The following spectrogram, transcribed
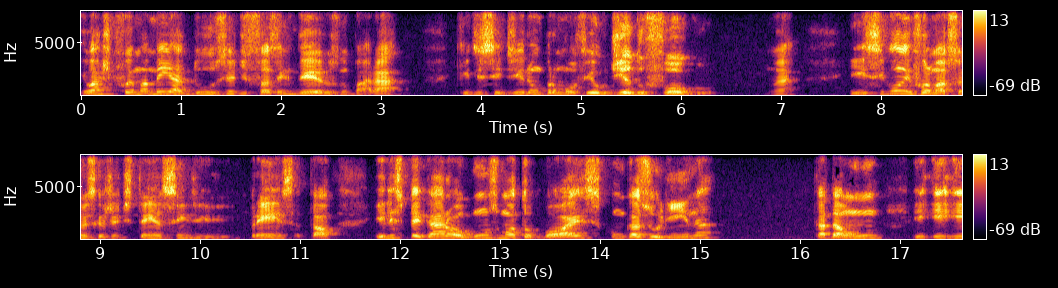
eu acho que foi uma meia dúzia de fazendeiros no Pará que decidiram promover o Dia do Fogo, né? E segundo informações que a gente tem assim de imprensa, tal, eles pegaram alguns motoboys com gasolina, cada um e, e,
